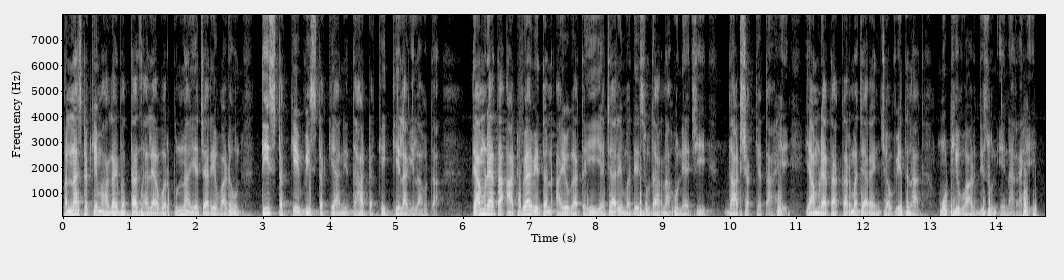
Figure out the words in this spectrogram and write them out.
पन्नास टक्के महागाई भत्ता झाल्यावर पुन्हा एच आर ए वाढवून तीस टक्के वीस टक्के आणि दहा टक्के केला गेला होता. त्यामुळे आता आठव्या वेतन आयोगातही एच आर एमध्ये सुधारणा होण्याची दाट शक्यता आहे. यामुळे आता कर्मचाऱ्यांच्या वेतनात मोठी वाढ दिसून येणार आहे.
